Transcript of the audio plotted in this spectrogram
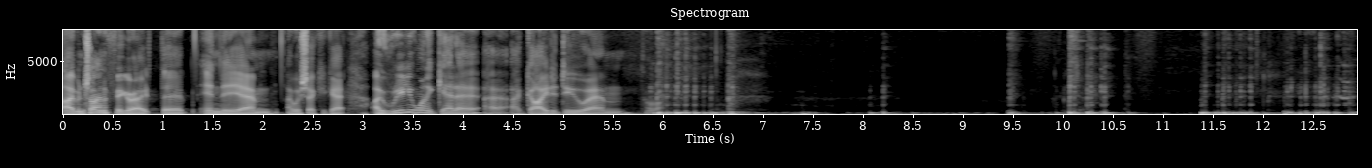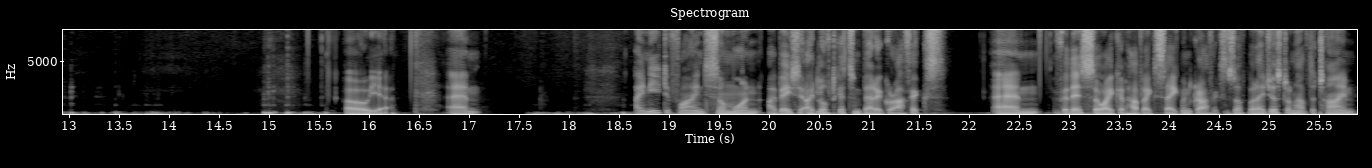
I've been trying to figure out the in the um. I wish I could get. I really want to get a, a a guy to do um. Hold on. Oh yeah. Um I need to find someone. I basically, I'd love to get some better graphics, um, for this, so I could have like segment graphics and stuff. But I just don't have the time,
